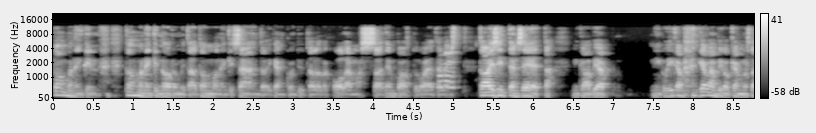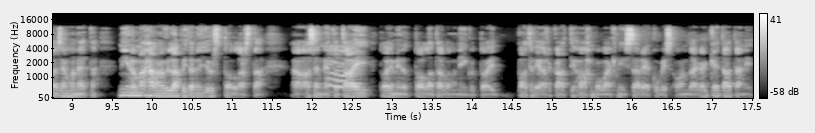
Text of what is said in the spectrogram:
tommonenkin, tommonenkin normi tai tommonenkin sääntö ikään kuin tytöllä vaikka olemassa, että enpä ole tullut ajatella. Tai sitten se, että mikä on vielä niin kuin ikävä, ikävämpi kokemus tai semmoinen, että niin no mähän on ylläpitänyt just tollasta asennetta mm. tai toiminut tolla tavalla niin kuin toi patriarkaattihahmo vaikka niissä sarjakuvissa on tai kaikkea tätä, niin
